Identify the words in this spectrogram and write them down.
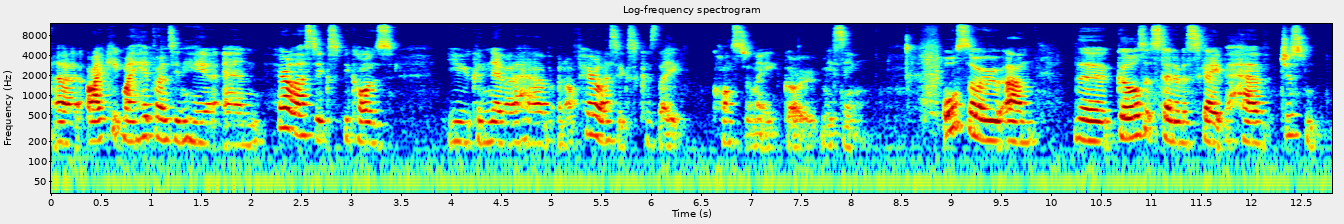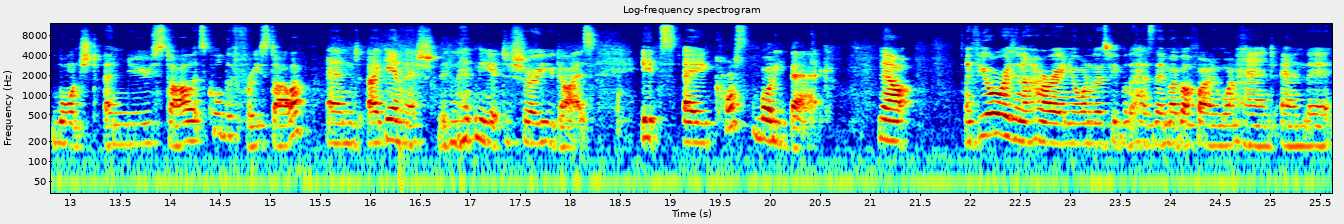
uh, I keep my headphones in here and hair elastics because you can never have enough hair elastics because they constantly go missing. Also, um, the girls at State of Escape have just launched a new style. It's called the Freestyler. And again, they lent me it to show you guys. It's a cross-body bag. Now, if you're always in a hurry and you're one of those people that has their mobile phone in one hand and their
